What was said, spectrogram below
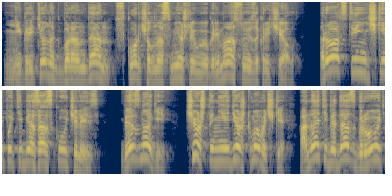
Негритенок Барандан скорчил насмешливую гримасу и закричал. «Родственнички по тебе соскучились! Безногий, чё ж ты не идешь к мамочке? Она тебе даст грудь!»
